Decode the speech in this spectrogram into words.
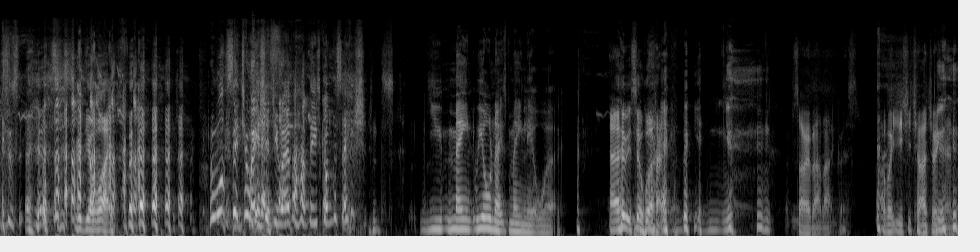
This is- Just with your wife. in what situation Yes. do you ever have these conversations? You main. We all know it's mainly at work. Oh, it's at work. Sorry about that, Chris. I won't use your charger again.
